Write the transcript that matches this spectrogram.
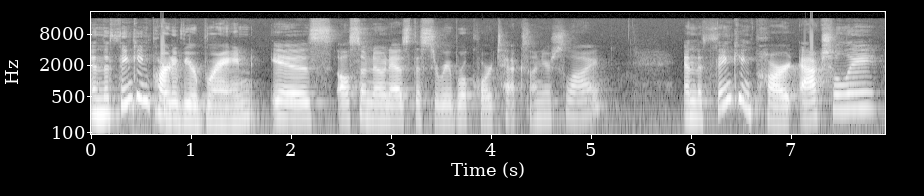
And the thinking part of your brain is also known as the cerebral cortex on your slide. And the thinking part actually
